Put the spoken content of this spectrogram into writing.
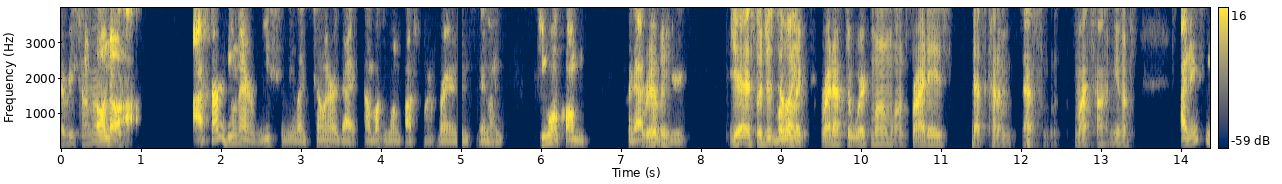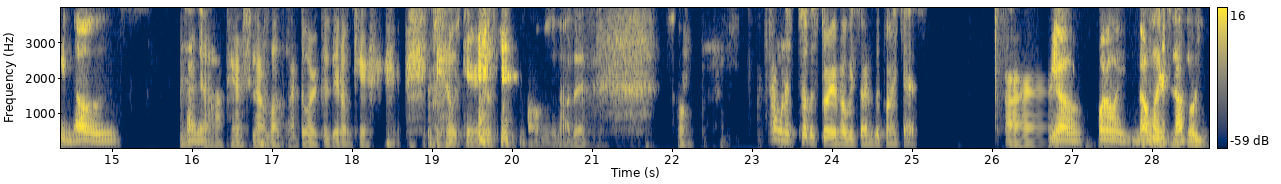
every time I. Oh no. I, I started doing that recently, like telling her that I'm about to go and podcast with my friends, and like she won't call me for that Really? Yeah, so just But, tell her like- like right after work, mom, on Fridays. That's kind of that's my time, you know. I think she knows. I Kinda. just tell my parents to not lock my door because they don't care. they don't care. They'll still call me and all that. So, I don't want to tell the story of how we started the podcast. all right. Yo, by the way, no feel like weird it's stuff. you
